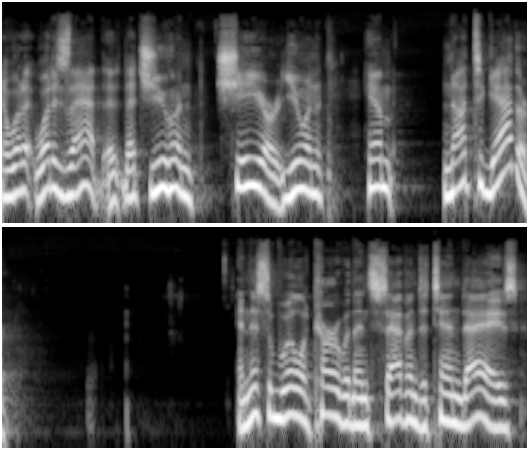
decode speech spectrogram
And what, what is that? Uh, that's you and she or you and him not together. And this will occur within seven to 10 days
